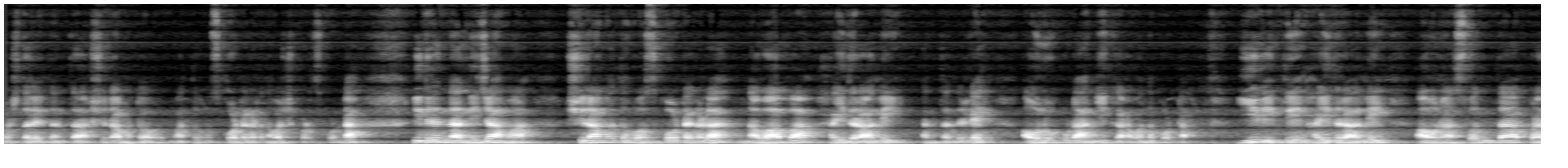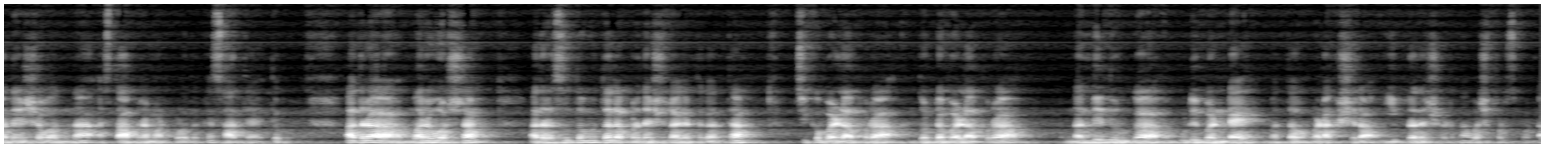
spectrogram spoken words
ವಶದಲ್ಲಿದ್ದಂಥ ಶಿರಾ ಮತ್ತು ಮತ್ತು ಹೊಸಕೋಟೆಗಳನ್ನು ವಶಪಡಿಸ್ಕೊಂಡ. ಇದರಿಂದ ನಿಜಾಮ ಶಿರಾ ಮತ್ತು ಹೊಸಕೋಟೆಗಳ ನವಾಬ ಹೈದರಾಲಿ ಅಂತಂದೇಳಿ ಅವನು ಕೂಡ ಅಂಗೀಕಾರವನ್ನು ಕೊಟ್ಟ. ಈ ರೀತಿ ಹೈದರಾಲಿ ಅವನ ಸ್ವಂತ ಪ್ರದೇಶವನ್ನು ಸ್ಥಾಪನೆ ಮಾಡ್ಕೊಳ್ಳೋದಕ್ಕೆ ಸಾಧ್ಯ ಆಯಿತು. ಅದರ ಮರು ವರ್ಷ ಅದರ ಸುತ್ತಮುತ್ತಲ ಪ್ರದೇಶದಲ್ಲಿರ್ತಕ್ಕಂಥ ಚಿಕ್ಕಬಳ್ಳಾಪುರ, ದೊಡ್ಡಬಳ್ಳಾಪುರ, ನಂದಿದುರ್ಗ, ಗುಡಿಬಂಡೆ ಮತ್ತು ವಡಕ್ಷರ ಈ ಪ್ರದೇಶಗಳನ್ನು ವಶಪಡಿಸ್ಕೊಂಡ.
